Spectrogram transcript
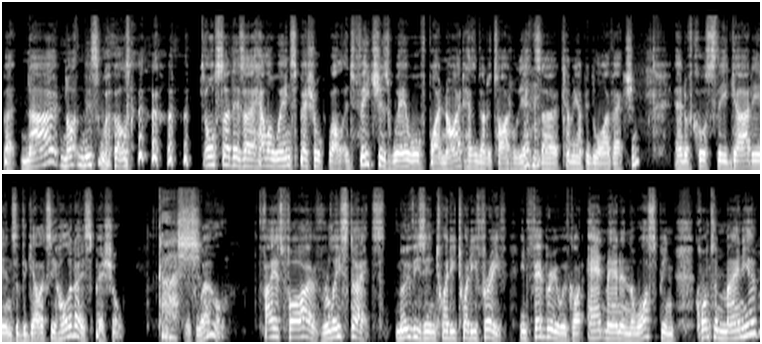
But no, not in this world. also, there's a Halloween special. Well, it features Werewolf by Night, hasn't got a title yet, mm-hmm. so coming up into live action. And of course, the Guardians of the Galaxy Holiday special Gosh. as well. Phase 5, release dates, movies in 2023. In February, we've got Ant Man and the Wasp in Quantumania. Mm-hmm.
